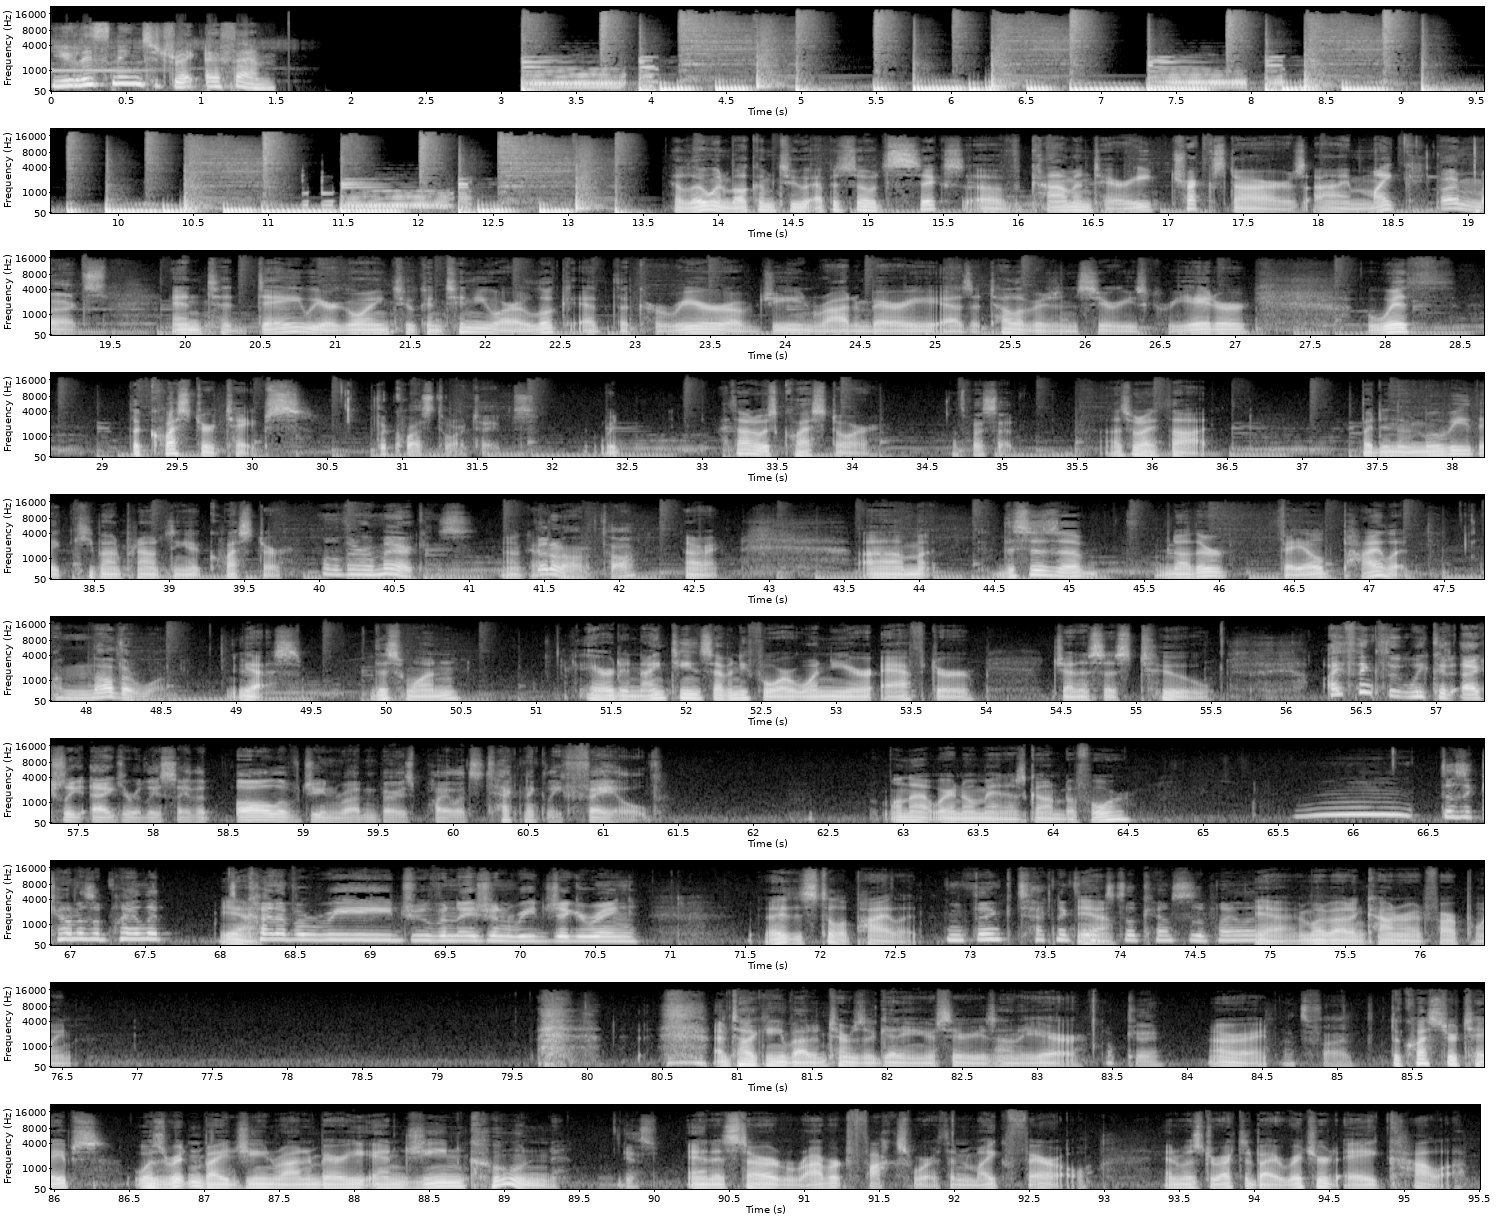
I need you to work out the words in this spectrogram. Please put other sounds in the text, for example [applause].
You're listening to Trek FM. Hello and welcome to episode six of Commentary Trek Stars. I'm Mike, I'm Max. and today we are going to continue our look at the career of Gene Roddenberry as a television series creator with the Questor tapes. The Questor tapes. Which, I thought it was Questor. That's what I said. That's what I thought. But in the movie, they keep on pronouncing it Questor. Well, they're Americans. Okay. They don't know how to talk. All right. Um, this is a, another failed pilot. Another one. Yes. This one aired in 1974, one year after Genesis 2. I think that we could actually accurately say that all of Gene Roddenberry's pilots technically failed. Well, not where No Man Has Gone Before. Mm, does it count as a pilot? Yeah. It's kind of a rejuvenation, rejiggering. It's still a pilot. You think technically Yeah. it still counts as a pilot? Yeah, and what about Encounter at Farpoint? [laughs] I'm talking about in terms of getting your series on the air. Okay, All right. that's fine. The Questor Tapes was written by Gene Roddenberry and Gene Coon, Yes. and it starred Robert Foxworth and Mike Farrell, and was directed by Richard A. Colla.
